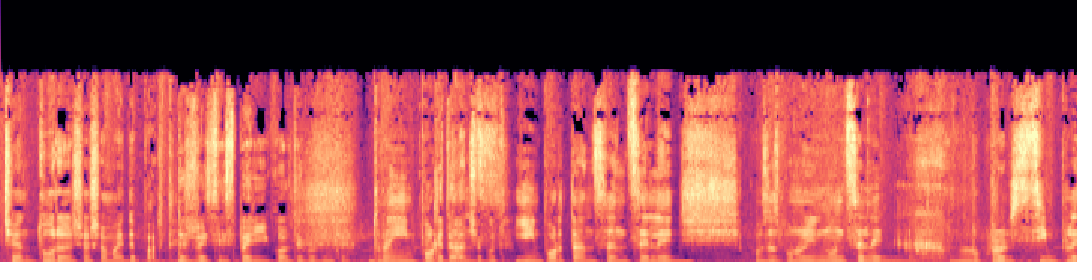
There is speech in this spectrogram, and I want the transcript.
centură și așa mai departe. Deci vrei să-i sperii, cu alte cuvinte. Doamne, e Încă de la important, început. e important să înțelegi, cum să spun, unii nu înțeleg lucruri simple.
